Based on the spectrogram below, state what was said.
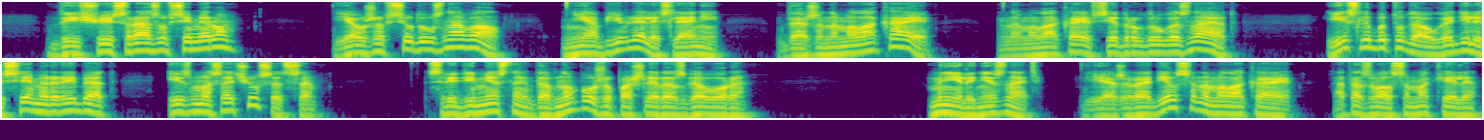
— Да еще и сразу всемиром. Я уже всюду узнавал, не объявлялись ли они. Даже на Малакае. На Малакае все друг друга знают. Если бы туда угодили семеро ребят из Массачусетса, среди местных давно бы уже пошли разговоры. Мне ли не знать? Я же родился на Малакае, — отозвался Маккеле.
